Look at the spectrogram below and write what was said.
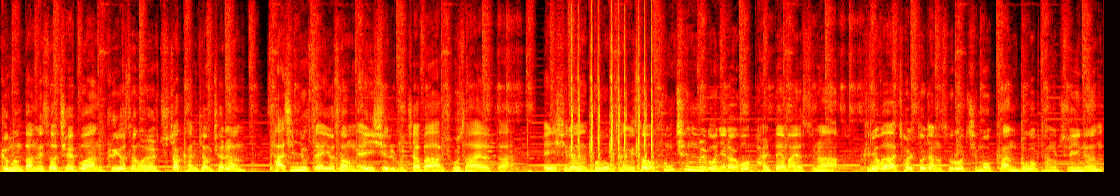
금은방에서 제보한 그 여성을 추적한 경찰은 46세 여성 A씨를 붙잡아 조사하였다. A씨는 목욕탕에서 훔친 물건이라고 발뺌하였으나 그녀가 절도 장소로 지목한 목욕탕 주인은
